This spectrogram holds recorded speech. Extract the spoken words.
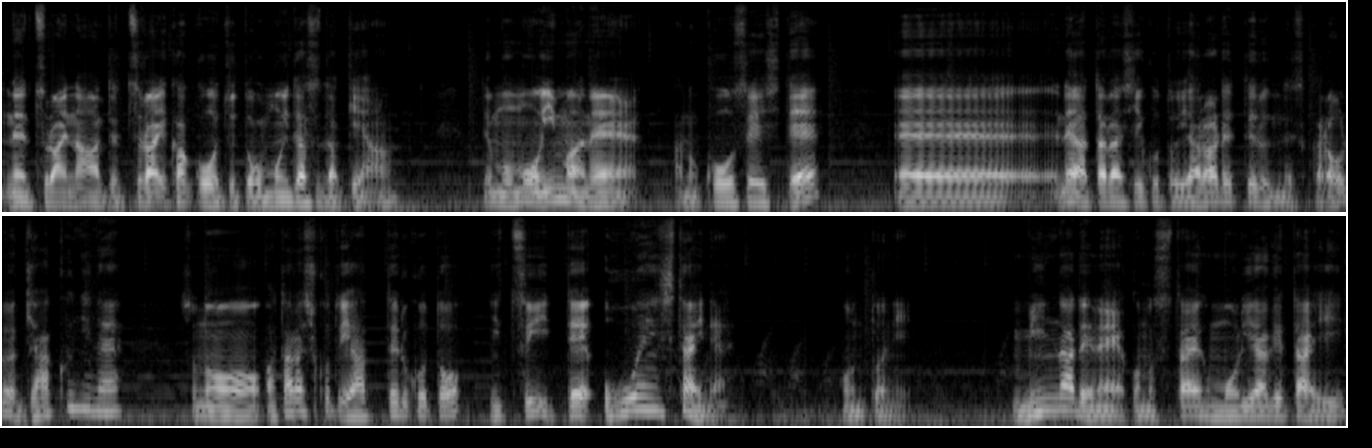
ね辛いなって辛い過去をちょっと思い出すだけやん。でももう今ねあの構成してえー、ね、新しいことをやられてるんですから俺は逆にねその新しいことやってることについて応援したいね。本当に。みんなでねこのスタイフ盛り上げたい引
